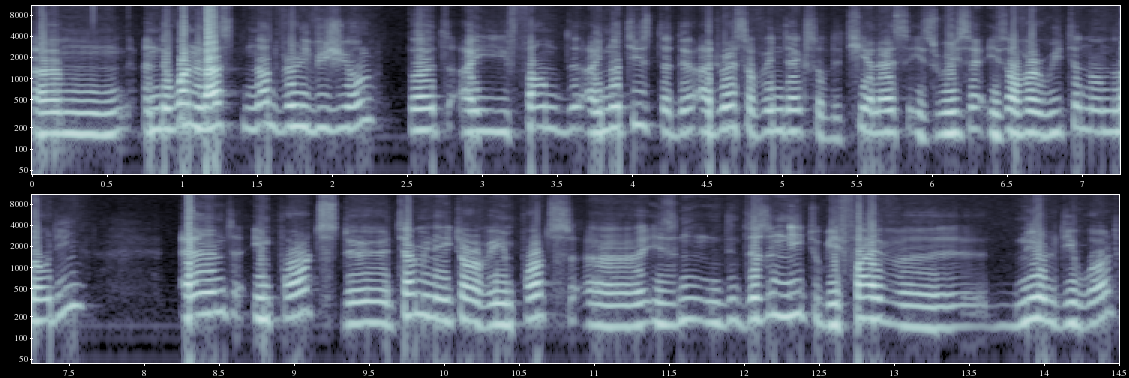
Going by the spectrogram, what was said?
Um, and the one last, not very visual, but I found, I noticed that the address of index of the TLS is, is overwritten on loading, and imports, the terminator of imports uh, is doesn't need to be five uh, null D word,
